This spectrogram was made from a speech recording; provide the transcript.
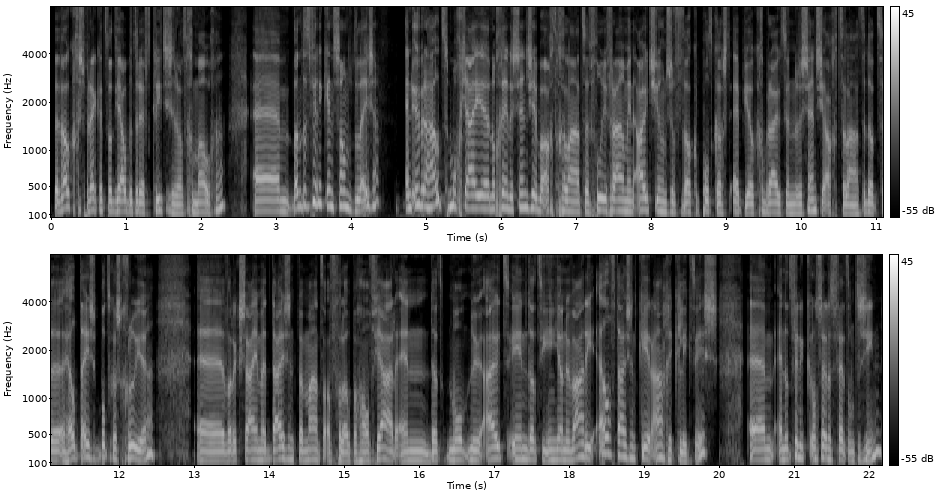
bij welk gesprek het wat jou betreft kritischer had gemogen. Ehm, want dat vind ik interessant om te lezen. En überhaupt, mocht jij nog geen recensie hebben achtergelaten, voel je vrij om in iTunes of welke podcast app je ook gebruikt een recensie achter te laten. Dat helpt deze podcast groeien. Wat ik zei, met duizend per maand de afgelopen half jaar. En dat mondt nu uit in dat hij in januari 11.000 keer aangeklikt is. Ehm, en dat vind ik ontzettend vet om te zien.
